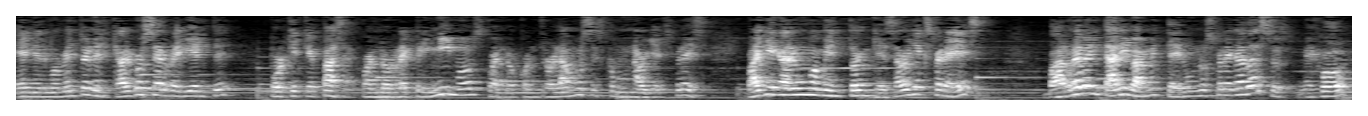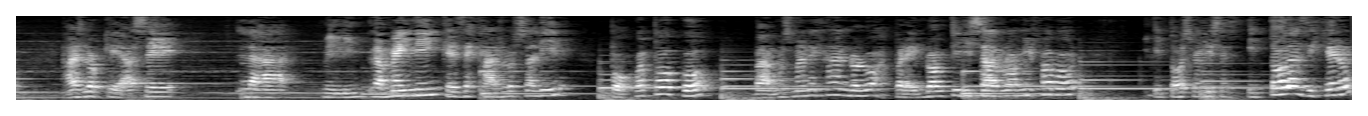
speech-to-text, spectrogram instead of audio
En el momento en el que algo se reviente, porque ¿qué pasa? Cuando reprimimos, cuando controlamos es como una olla express. Va a llegar un momento en que esa olla express va a reventar y va a meter unos fregadazos. Mejor haz lo que hace la Maylin. la mailing, que es dejarlo salir poco a poco, vamos manejándolo, aprendo a utilizarlo a mi favor y todos felices. Y todas dijeron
